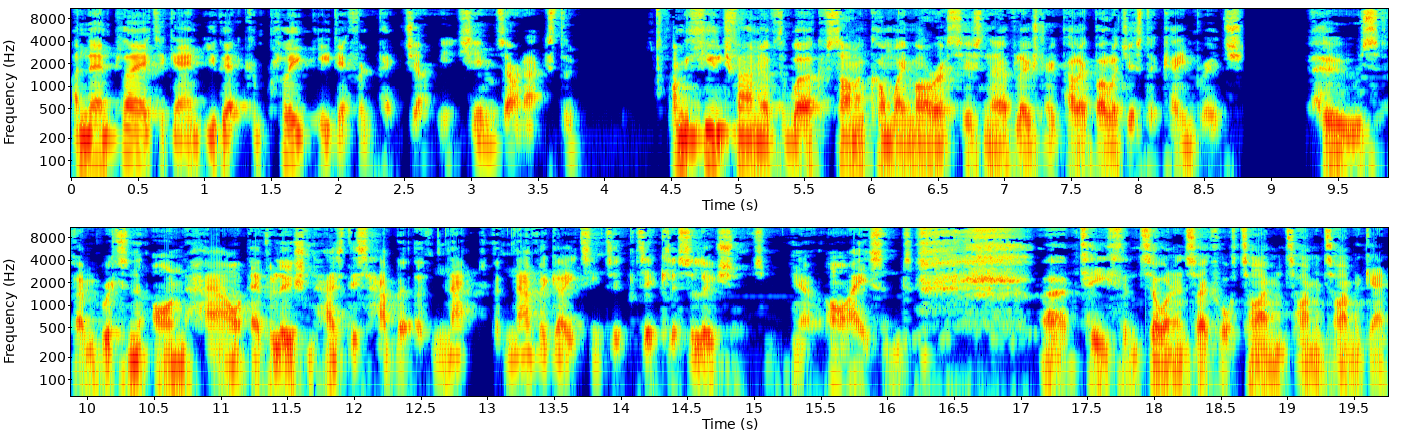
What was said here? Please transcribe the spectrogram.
and then play it again, you get a completely different picture. Humans are an accident. I'm a huge fan of the work of Simon Conway Morris, who's an evolutionary paleobiologist at Cambridge, who's um, written on how evolution has this habit of, na- of, navigating to particular solutions, you know, eyes and uh, teeth and so on and so forth, time and time and time again.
